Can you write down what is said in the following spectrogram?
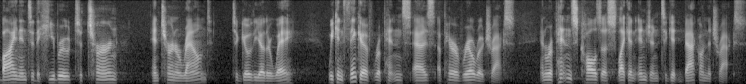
buying into the Hebrew, to turn and turn around, to go the other way. We can think of repentance as a pair of railroad tracks. And repentance calls us, like an engine, to get back on the tracks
